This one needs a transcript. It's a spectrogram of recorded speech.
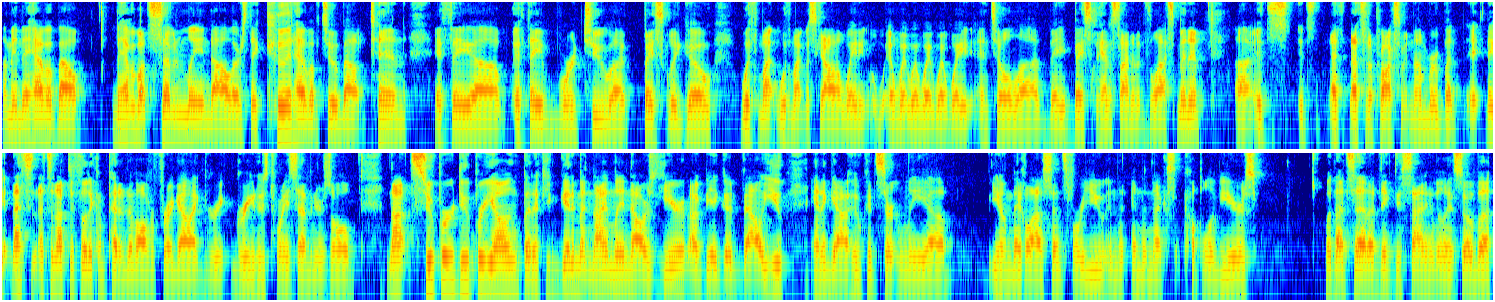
I mean, they have about they have about seven million dollars. They could have up to about ten if they uh, if they were to uh, basically go with Mike, with Mike Muscala and waiting and wait wait wait wait wait until uh, they basically had to sign him at the last minute. Uh, it's it's that's, that's, an approximate number, but it, that's that's enough to fill a competitive offer for a guy like Green who's 27 years old, not super duper young, but if you can get him at nine million dollars a year, that would be a good value and a guy who could certainly uh, you know make a lot of sense for you in the in the next couple of years. With that said, I think the signing of Ilyasova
